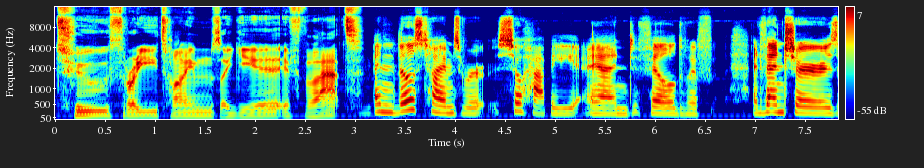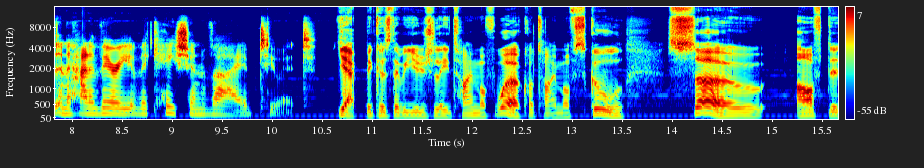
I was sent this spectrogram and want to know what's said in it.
two, three times a year, if that. And those times were so happy and filled with adventures, and it had a very vacation vibe to it. Yeah, because they were usually time off work or time off school. So, after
